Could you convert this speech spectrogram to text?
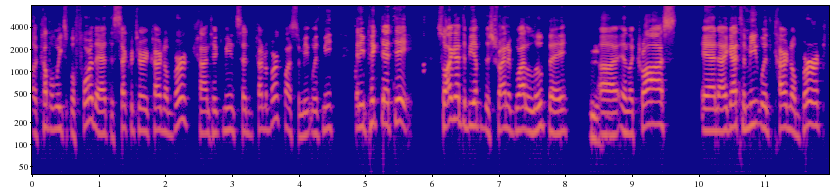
a couple weeks before that, the Secretary Cardinal Burke contacted me and said Cardinal Burke wants to meet with me, and he picked that day. So I got to be up at the Shrine of Guadalupe mm-hmm. uh, in La Crosse. And I got to meet with Cardinal Burke,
